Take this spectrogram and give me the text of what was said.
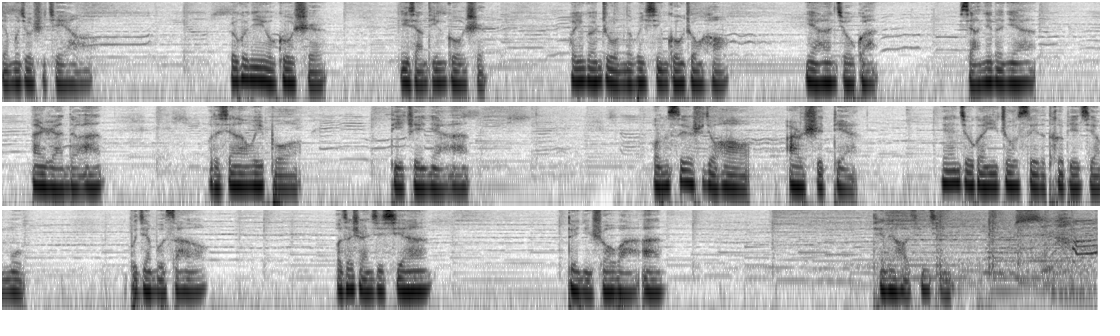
节目就是这样了。如果你有故事，你想听故事，欢迎关注我们的微信公众号“念安酒馆”，想念的念，安然的安。我的新浪微博 DJ 念安。我们四月十九号二十点，念安酒馆一周岁的特别节目，不见不散哦。我在陕西西安，对你说晚安。天天好心情。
